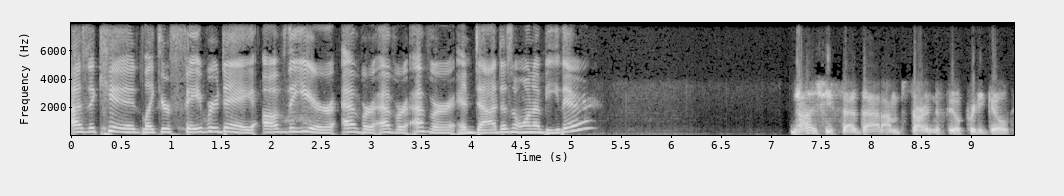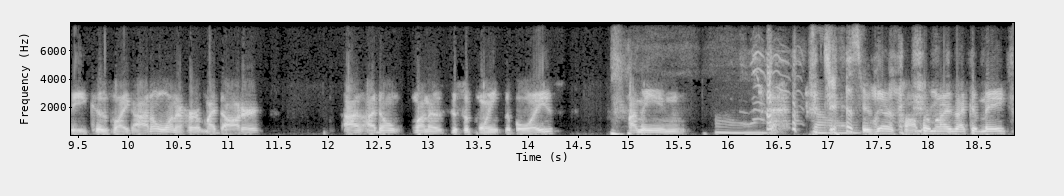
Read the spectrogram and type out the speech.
as a kid, like your favorite day of the year ever, ever, ever, and dad doesn't want to be there. Now that she said that, I'm starting to feel pretty guilty because, like, I don't want to hurt my daughter. I, I don't want to disappoint the boys. I mean, Oh. Jess, is there a compromise I could make?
